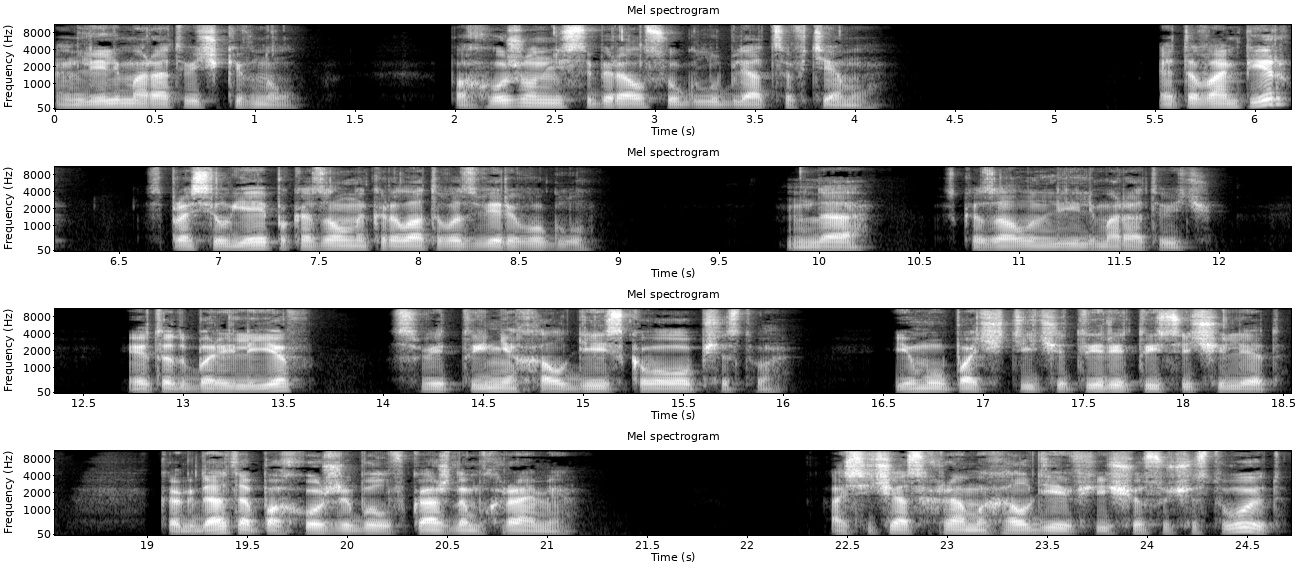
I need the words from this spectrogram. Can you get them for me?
Лиль Маратович кивнул. Похоже, он не собирался углубляться в тему. «Это вампир?» — спросил я и показал на крылатого зверя в углу. «Да», — сказал Лиль Маратович. «Этот барельеф — святыня халдейского общества. Ему почти четыре тысячи лет. Когда-то похожий был в каждом храме». «А сейчас храмы халдеев еще существуют?»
